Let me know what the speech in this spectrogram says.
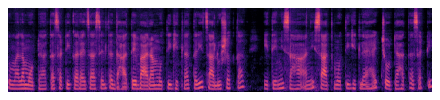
तुम्हाला मोठ्या हातासाठी करायचा असेल तर दहा ते बारा मोती घेतला तरी चालू शकतात. इथे मी सहा आणि सात मोती घेतले आहेत छोट्या हातासाठी.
